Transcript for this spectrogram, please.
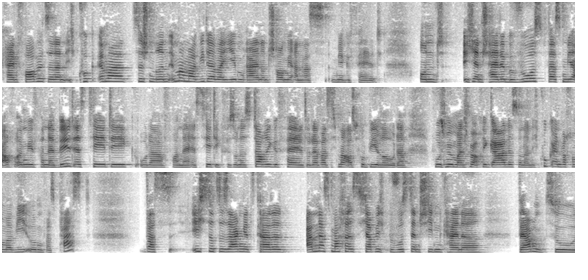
kein Vorbild, sondern ich gucke immer zwischendrin immer mal wieder bei jedem rein und schaue mir an, was mir gefällt. Und ich entscheide bewusst, was mir auch irgendwie von der Bildästhetik oder von der Ästhetik für so eine Story gefällt oder was ich mal ausprobiere oder wo es mir manchmal auch egal ist, sondern ich gucke einfach immer, wie irgendwas passt. Was ich sozusagen jetzt gerade anders mache, ist, ich habe mich bewusst entschieden, keine Werbung zu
